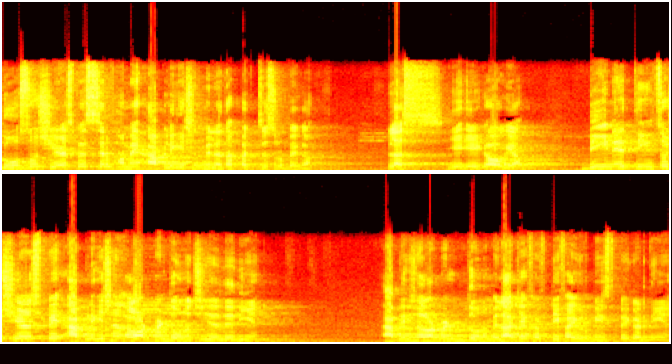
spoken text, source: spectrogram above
200 शेयर्स पे सिर्फ़ हमें एप्लीकेशन मिला था पच्चीस रुपए का। प्लस ये ए का हो गया। बी ने 300 शेयर्स पे एप्लीकेशन अलॉटमेंट दोनों चीज़ें दे दी हैं। एप्लीकेशन अलॉटमेंट दोनों मिला के फिफ्टी फाइव रुपीज़ पे कर दिए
